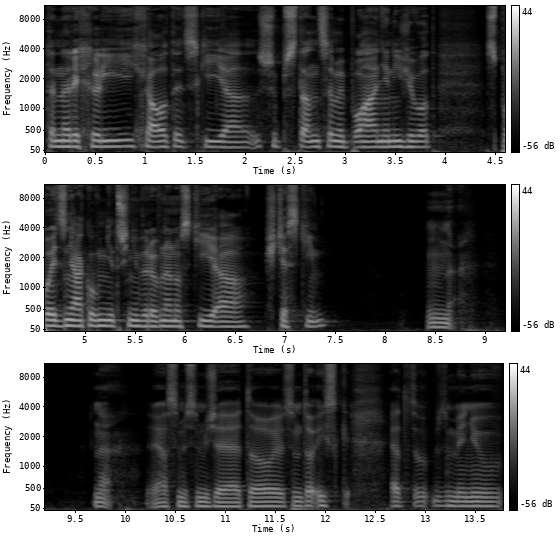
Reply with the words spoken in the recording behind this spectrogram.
ten rychlý, chaotický a substancemi poháněný život spojit s nějakou vnitřní vyrovnaností a štěstím? Ne. Ne. Já si myslím, že to, jsem to x, já to zmiňuji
